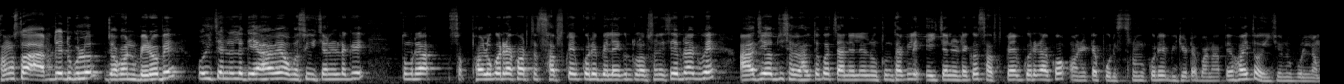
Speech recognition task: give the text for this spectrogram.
সমস্ত আপডেটগুলো যখন বেরোবে, ওই চ্যানেলে দেওয়া হবে। অবশ্যই ওই চ্যানেলটাকে তোমরা ফলো করে রাখো, অর্থাৎ সাবস্ক্রাইব করে বেলাইকন অপশানে সেভ রাখবে। আজ অবধি সবাই ভালো থাকো। চ্যানেলে নতুন থাকলে এই চ্যানেলটাকেও সাবস্ক্রাইব করে রাখো। অনেকটা পরিশ্রম করে ভিডিওটা বানাতে হয় তো, এই জন্য বললাম।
